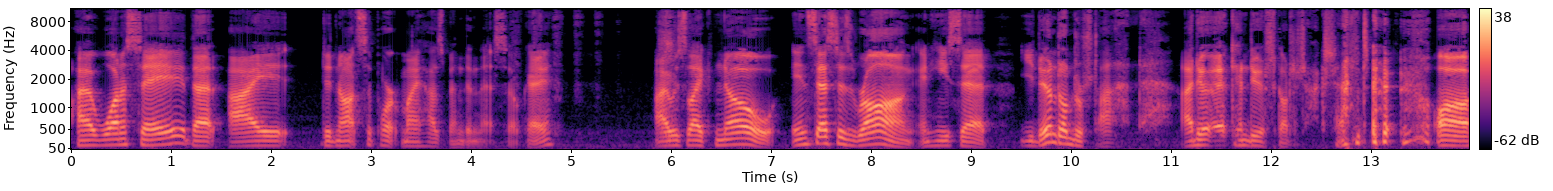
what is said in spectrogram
I want to say that I did not support my husband in this. Okay, I was like, "No, incest is wrong," and he said, "You don't understand. I do. I can do a Scottish accent." uh,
